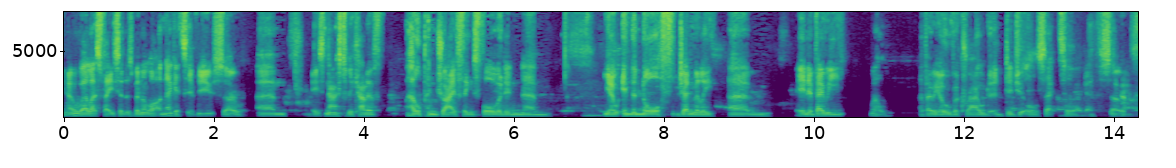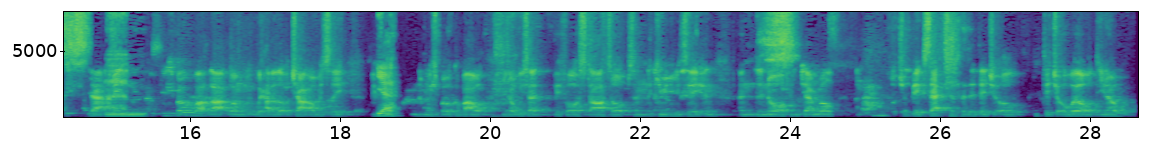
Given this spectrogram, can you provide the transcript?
you know, well, let's face it, there's been a lot of negative news. So um, it's nice to be kind of helping drive things forward in, um, you know, in the north generally, um, in a very well a very overcrowded digital sector, I guess. So, yeah, I mean, um, we spoke about that when we had a little chat, obviously. yeah. And we spoke about, you know, we said before startups and the community and, and the North in general, such a big sector for the digital digital world, you know.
